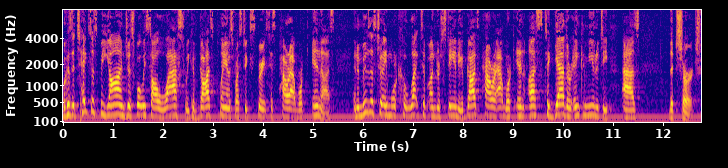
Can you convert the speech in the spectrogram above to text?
because it takes us beyond just what we saw last week of God's plan is for us to experience His power at work in us. And it moves us to a more collective understanding of God's power at work in us together in community as the church.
